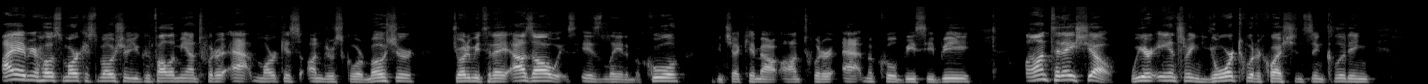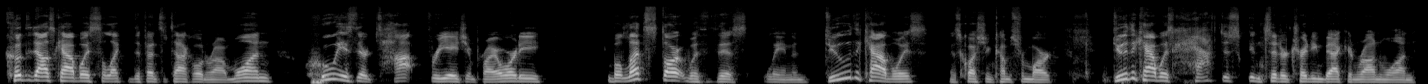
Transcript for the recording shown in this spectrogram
I am your host, Marcus Mosher. You can follow me on Twitter at Marcus underscore Mosher. Joining me today, as always, is Landon McCool. You can check him out on Twitter at McCoolBCB. On today's show, we are answering your Twitter questions, including could the Dallas Cowboys select a defensive tackle in round one? Who is their top free agent priority? But let's start with this, Landon. Do the Cowboys, this question comes from Mark, do the Cowboys have to consider trading back in round one,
